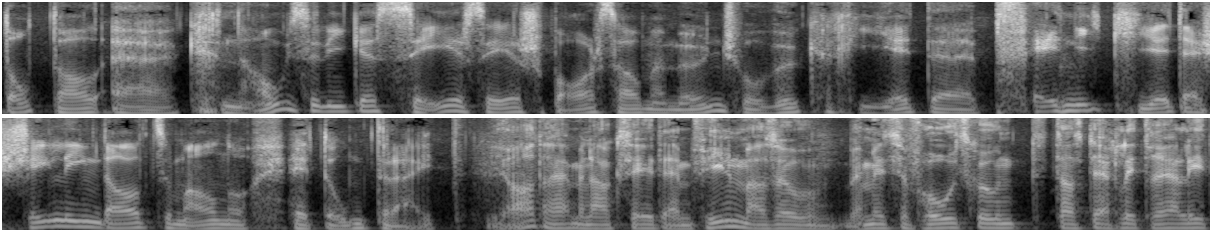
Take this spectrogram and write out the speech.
total ein knauseriger, sehr, sehr sparsamer Mensch, der wirklich jeden Pfennig, jeden Schilling da zumal noch hat umgedreht. Ja, da haben wir auch gesehen dem Film. Also, wenn man jetzt davon ausgeht, dass der ein bisschen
